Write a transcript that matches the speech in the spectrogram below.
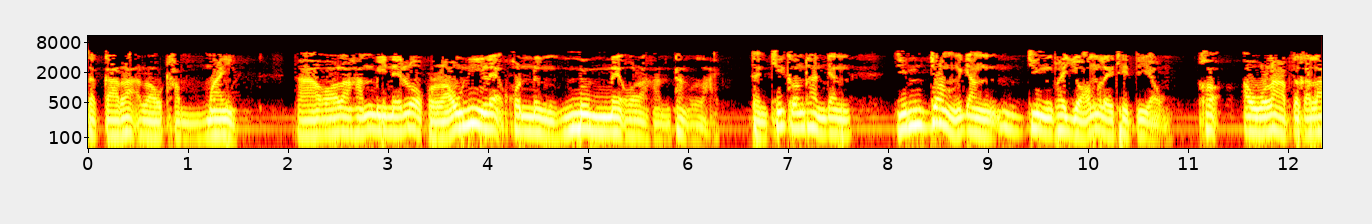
สักการะเราทำไม ถ้าอรหันต์มีในโลกเรานี่แหละคนหนึ่งหนึ่งในอรหันต์ทั้งหลายแต่คิดของท่านยังยิ้มจ้องยังจริงพยองเลยทีเดียวเขาเอาลาบตะการะ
